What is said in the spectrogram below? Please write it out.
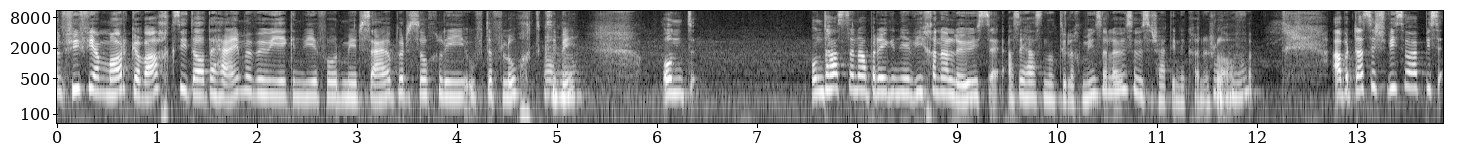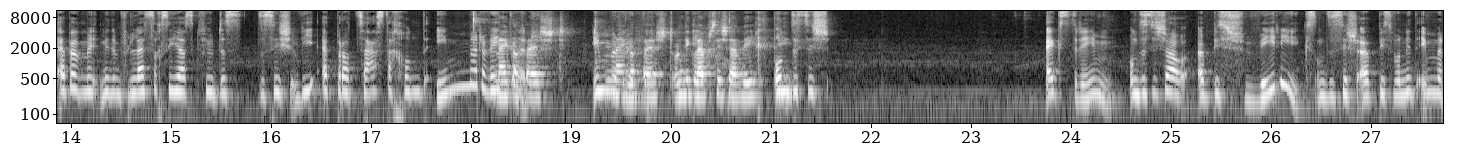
um 5 Uhr am Morgen wach gewesen, da daheim, weil ich irgendwie vor mir selber so ein bisschen auf der Flucht Mhm. war. Und und habe es dann aber irgendwie wie können lösen. Also ich habe es natürlich müssen lösen, weil sonst hätte ich nicht können schlafen. Mhm. Aber das ist wie so etwas, eben mit, mit dem Verletzlichsein, ich habe das Gefühl, das, das ist wie ein Prozess, der kommt immer wieder. Mega fest. Immer Mega wieder. fest. Und ich glaube, es ist auch wichtig. Und es ist extrem. Und es ist auch etwas Schwieriges. Und es ist etwas, was nicht immer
